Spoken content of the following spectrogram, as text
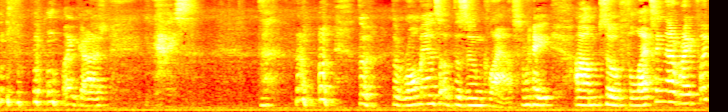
oh my gosh. You guys. The, the, the romance of the Zoom class, right? Um, so flexing that right foot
